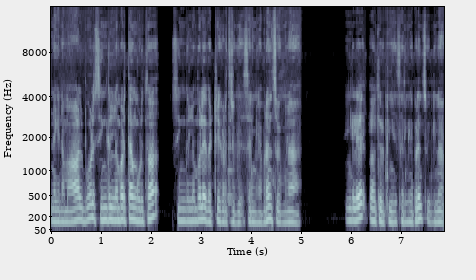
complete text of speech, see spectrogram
இன்றைக்கி நம்ம ஆல் போல் சிங்கிள் நம்பர் தான் கொடுத்தோம். சிங்கிள் நம்பரில் வெற்றி கிடச்சிருக்கு. சரிங்களா ஃப்ரெண்ட்ஸ் ஓகேங்களா? நீங்களே பார்த்துருப்பீங்க. சரிங்களா ஃப்ரெண்ட்ஸ் ஓகேங்களா?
